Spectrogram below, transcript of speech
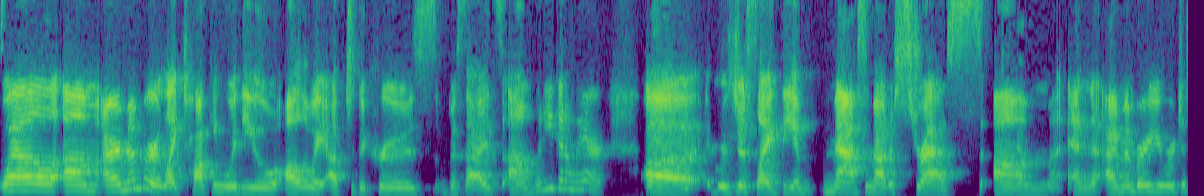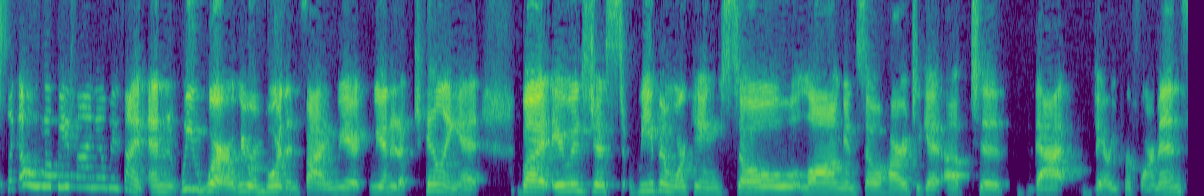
Well, um, I remember like talking with you all the way up to the cruise. Besides, um, what are you gonna wear? Uh, it was just like the mass amount of stress. Um, and I remember you were just like, "Oh, you'll be fine, you'll be fine," and we were. We were more than fine. We we ended up killing it, but it was just we've been working so long and so hard to get up to that very performance,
